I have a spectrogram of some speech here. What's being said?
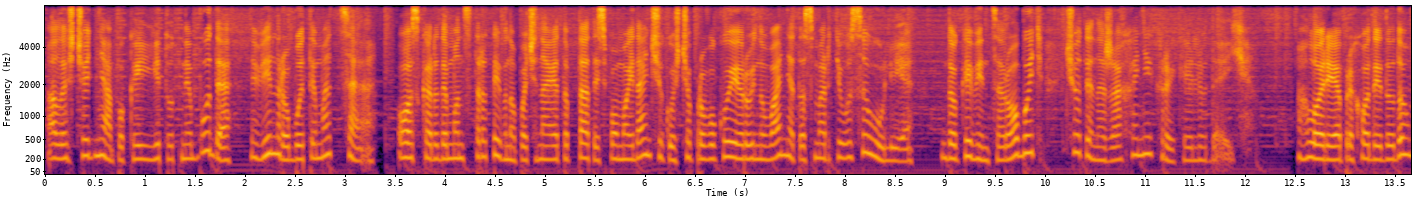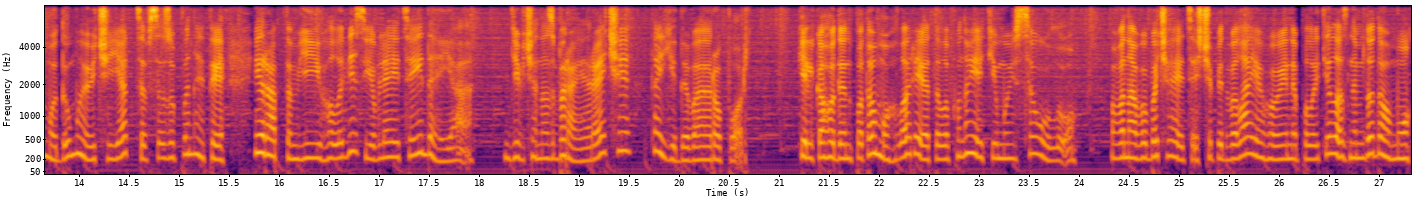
але щодня, поки її тут не буде, він робитиме це. Оскар демонстративно починає топтатись по майданчику, що провокує руйнування та смерті у Сеулі. Доки він це робить, чути нажахані крики людей. Глорія приходить додому, думаючи, як це все зупинити, і раптом в її голові з'являється ідея. Дівчина збирає речі та їде в аеропорт. Кілька годин по тому Глорія телефонує Тіму із Сеулу. Вона вибачається, що підвела його і не полетіла з ним додому,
